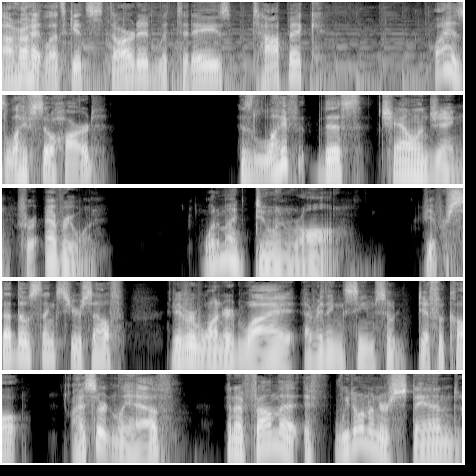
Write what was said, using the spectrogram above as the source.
All right, let's get started with today's topic. Why is life so hard? Is life this challenging for everyone? What am I doing wrong? Have you ever said those things to yourself? Have you ever wondered why everything seems so difficult? I certainly have. And I've found that if we don't understand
